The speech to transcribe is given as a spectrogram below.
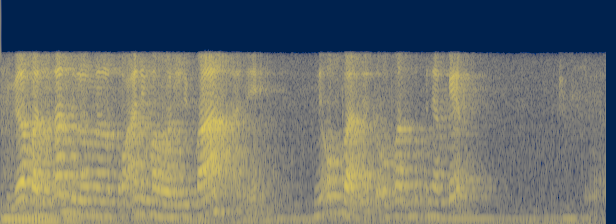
Sehingga pada nazilul Al-Quran ma huwa ini obat, itu obat untuk penyakit ya,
